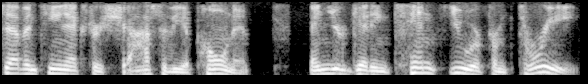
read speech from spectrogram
17 extra shots to the opponent and you're getting 10 fewer from three,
